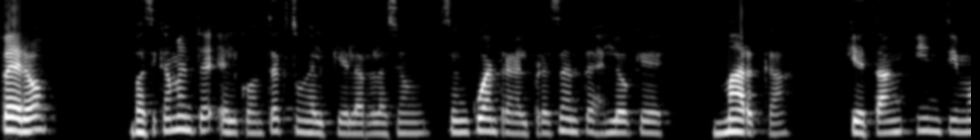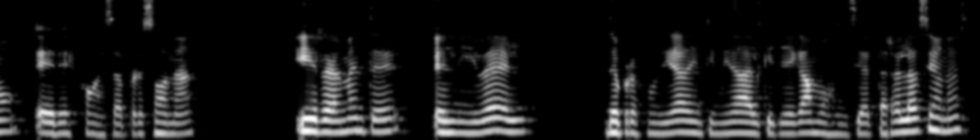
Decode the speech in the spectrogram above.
Pero, básicamente, el contexto en el que la relación se encuentra en el presente es lo que marca qué tan íntimo eres con esa persona y realmente el nivel de profundidad de intimidad al que llegamos en ciertas relaciones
